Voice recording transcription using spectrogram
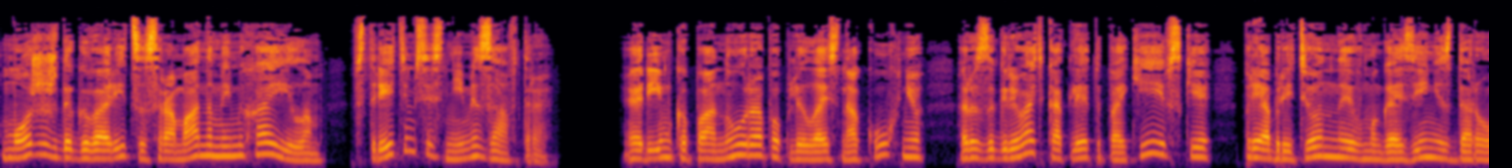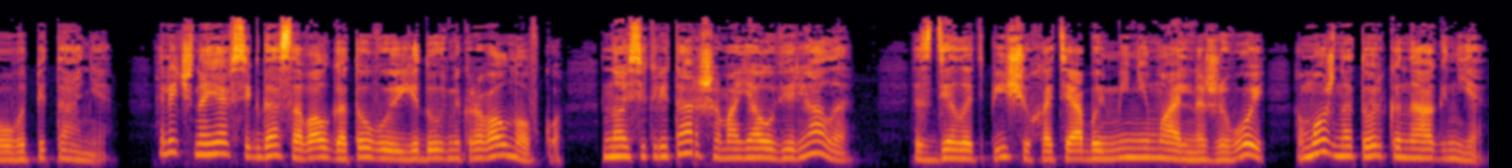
можешь договориться с Романом и Михаилом. Встретимся с ними завтра. Римка Панура поплелась на кухню разогревать котлеты по-киевски, приобретенные в магазине здорового питания. Лично я всегда совал готовую еду в микроволновку, но секретарша моя уверяла, Сделать пищу хотя бы минимально живой можно только на огне.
